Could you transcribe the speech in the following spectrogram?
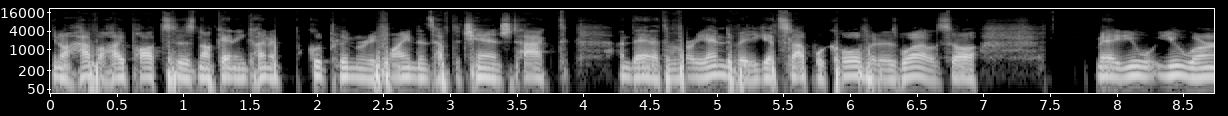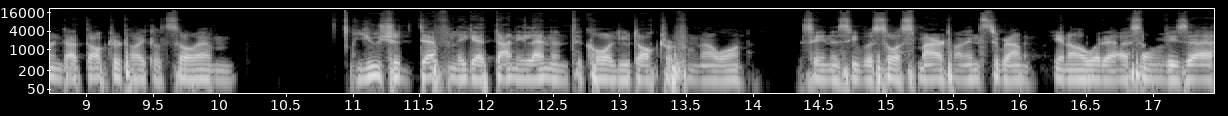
you know, have a hypothesis, not getting kind of good preliminary findings, have to change tact. And then at the very end of it, you get slapped with COVID as well. So May you you earned that doctor title, so um, you should definitely get Danny Lennon to call you doctor from now on seeing as he was so smart on Instagram, you know, with uh, some of his uh,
